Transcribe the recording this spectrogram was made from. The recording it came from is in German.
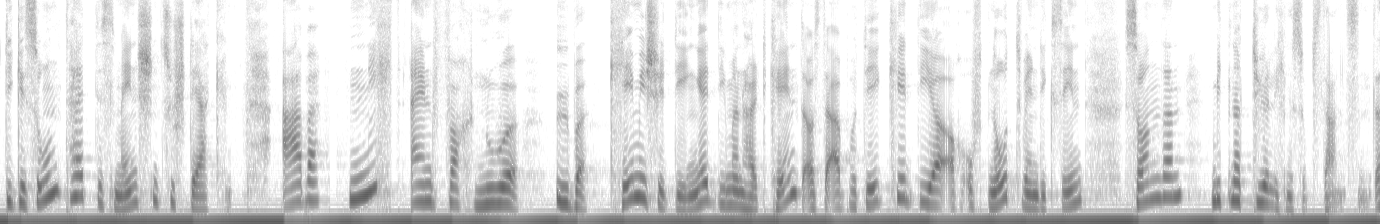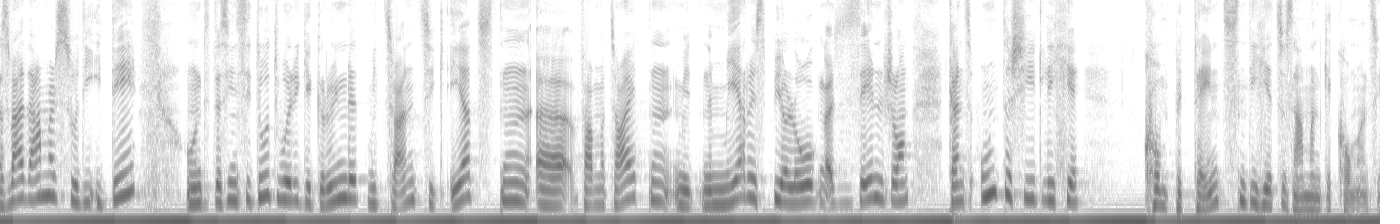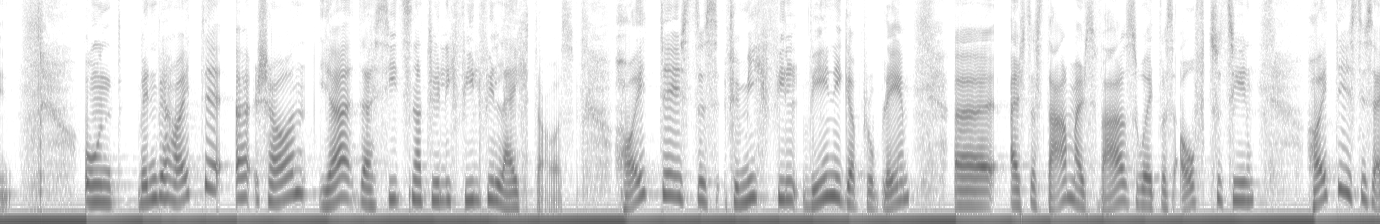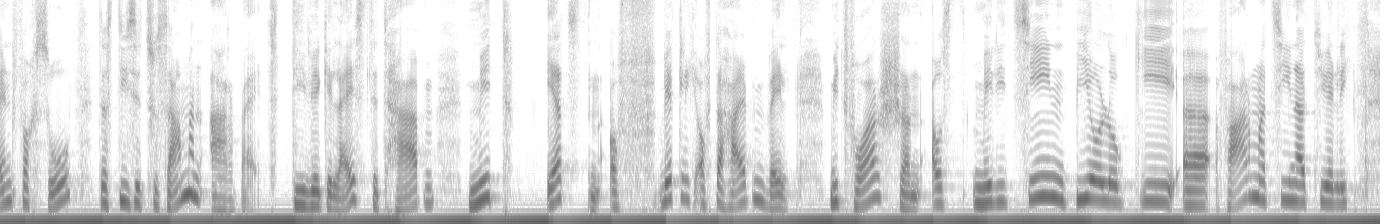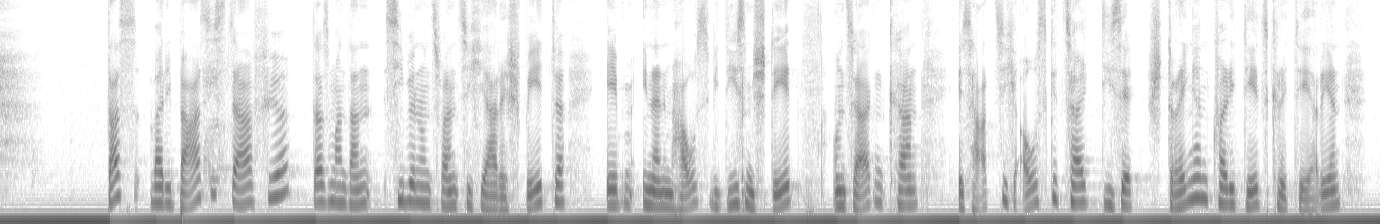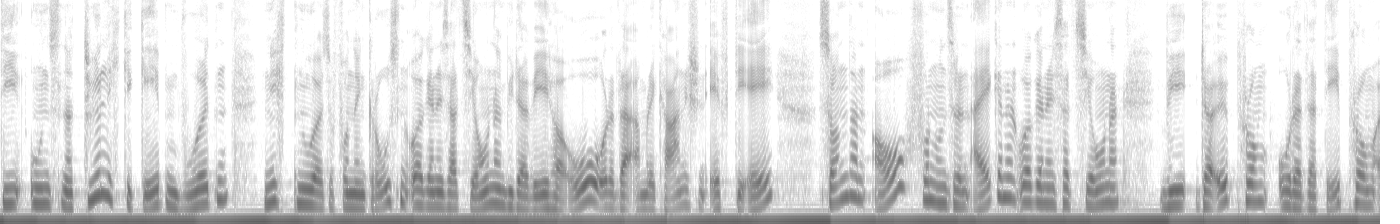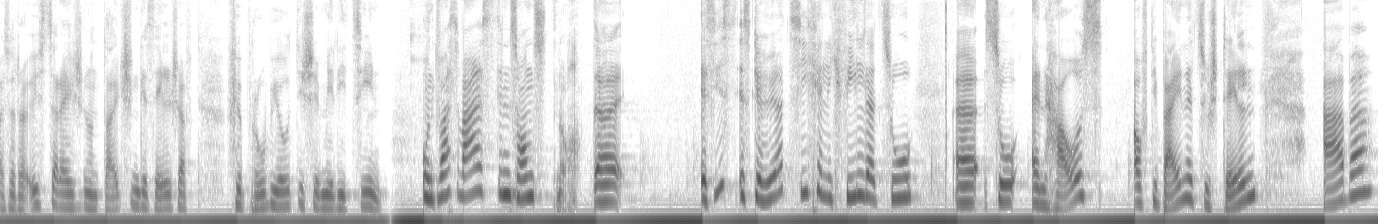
die Gesundheit des Menschen zu stärken. Aber nicht einfach nur über chemische Dinge, die man halt kennt aus der Apotheke, die ja auch oft notwendig sind, sondern mit natürlichen Substanzen. Das war damals so die Idee und das Institut wurde gegründet mit 20 Ärzten, äh, Pharmazeuten, mit einem Meeresbiologen. Also Sie sehen schon ganz unterschiedliche Kompetenzen, die hier zusammengekommen sind. Und wenn wir heute äh, schauen, ja, da sieht es natürlich viel, viel leichter aus. Heute ist es für mich viel weniger Problem, äh, als das damals war, so etwas aufzuziehen. Heute ist es einfach so, dass diese Zusammenarbeit, die wir geleistet haben mit Ärzten auf, wirklich auf der halben Welt, mit Forschern aus Medizin, Biologie, äh, Pharmazie natürlich, das war die Basis dafür, dass man dann 27 Jahre später eben in einem Haus wie diesem steht und sagen kann, es hat sich ausgezahlt, diese strengen Qualitätskriterien, die uns natürlich gegeben wurden, nicht nur also von den großen Organisationen wie der WHO oder der amerikanischen FDA, sondern auch von unseren eigenen Organisationen wie der ÖPROM oder der DEPROM, also der österreichischen und deutschen Gesellschaft für probiotische Medizin. Und was war es denn sonst noch? Äh, es, ist, es gehört sicherlich viel dazu, äh, so ein Haus auf die Beine zu stellen, aber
